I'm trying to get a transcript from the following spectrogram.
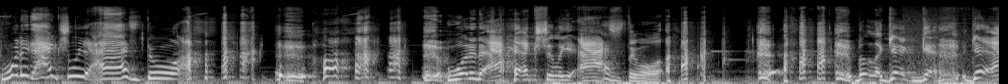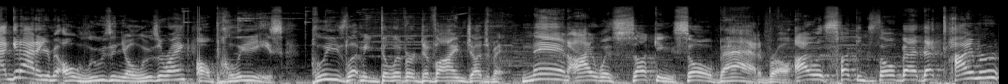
what an actually ass duel. what an actually ass duel. but get get get uh, get out of here, man. Oh, losing your loser rank? Oh, please. Please let me deliver divine judgment. Man, I was sucking so bad, bro. I was sucking so bad. That timer,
